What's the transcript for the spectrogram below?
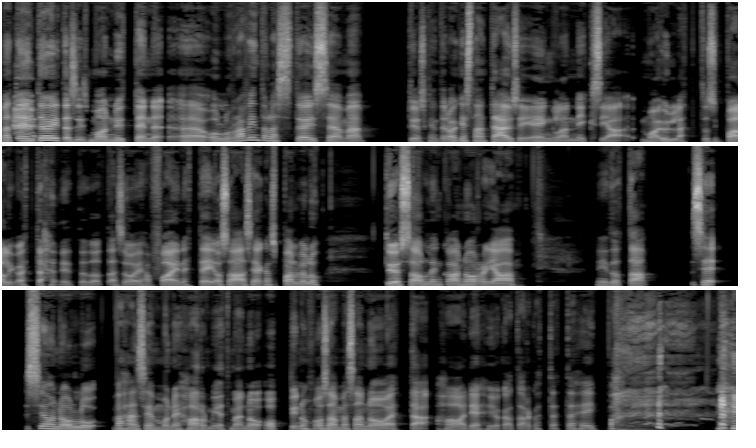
mä teen töitä, siis mä oon nytten äh, ollut ravintolassa töissä ja mä työskentelen oikeastaan täysin englanniksi ja mä yllätti tosi paljon, että, että tota, se on ihan fine, ettei osaa asiakaspalvelu työssä ollenkaan Norjaa. Niin tota, se, se on ollut vähän semmoinen harmi, että mä en ole oppinut. Osaan mä sanoa, että haade, joka tarkoittaa, että heippa.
